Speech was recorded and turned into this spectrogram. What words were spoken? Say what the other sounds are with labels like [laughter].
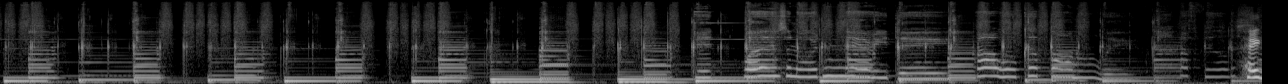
Hey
